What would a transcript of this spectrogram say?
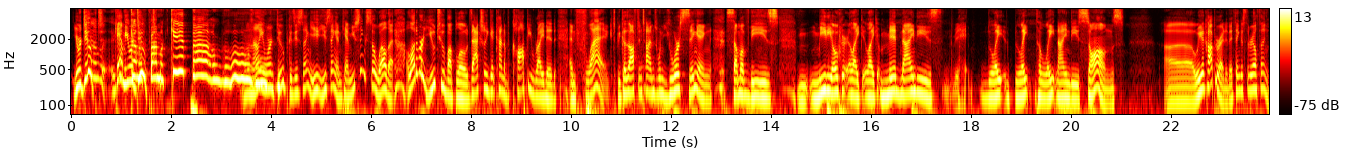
You were duped, uh, Cam. You were duped. From a kid by a rose. Well, now you weren't duped because you sing you, you sing and Cam. You sing so well that a lot of our YouTube uploads actually get kind of copyrighted and flagged because oftentimes when you're singing some of these m- mediocre, like like mid '90s, late late to late '90s songs, uh, we get copyrighted. They think it's the real thing.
